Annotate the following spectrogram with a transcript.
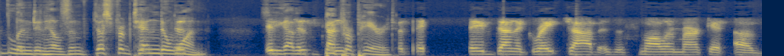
Linden Hills, and just from ten to just- one. So you it's got to be prepared. But they, they've done a great job as a smaller market of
